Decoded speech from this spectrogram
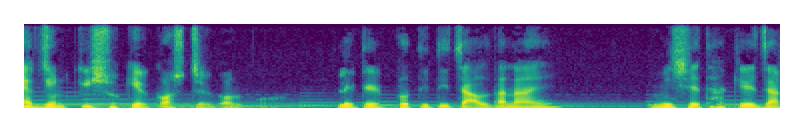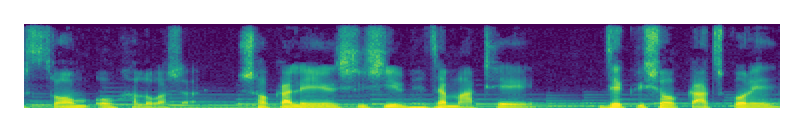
একজন কৃষকের কষ্টের গল্প। প্লেটের প্রতিটি চালদানায় মিশে থাকে যার শ্রম ও ভালোবাসা। সকালের শিশির ভেজা মাঠে যে কৃষক কাজ করে,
